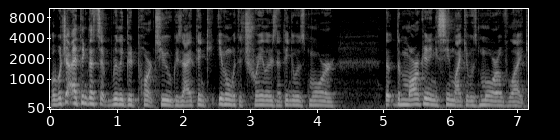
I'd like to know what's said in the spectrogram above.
which I think that's a really good part too. Because I think even with the trailers, I think it was more the, the marketing seemed like it was more of like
